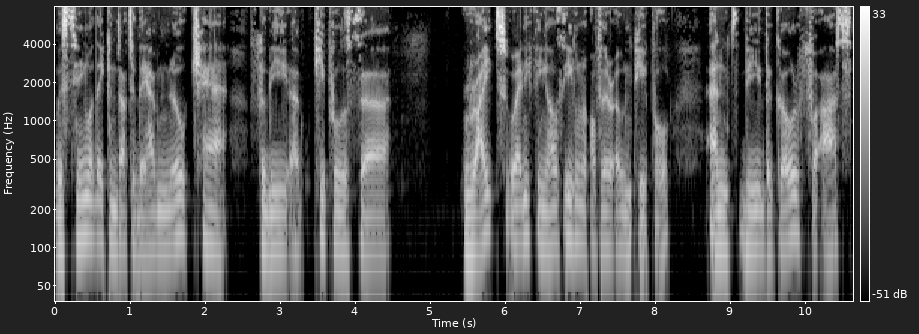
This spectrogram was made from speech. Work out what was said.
We're seeing what they conducted. They have no care for the uh, people's uh, rights or anything else, even of their own people. And the, the goal for us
